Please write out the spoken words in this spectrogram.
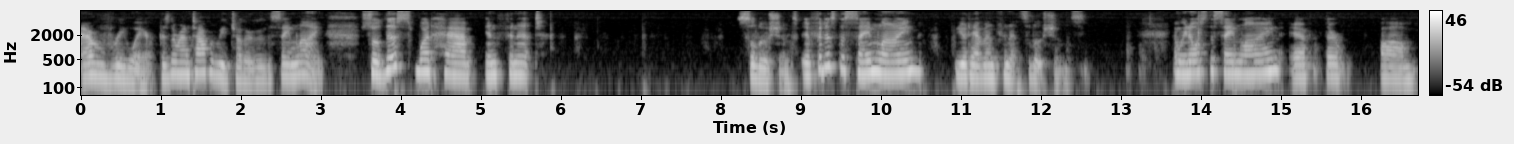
everywhere because they're on top of each other. They're the same line. So this would have infinite solutions. If it is the same line, you'd have infinite solutions. And we know it's the same line if they're um,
